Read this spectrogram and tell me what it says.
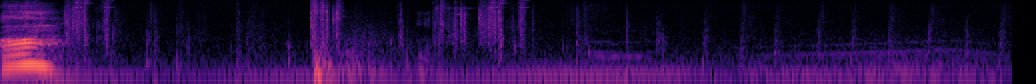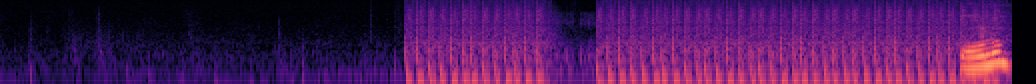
Aa! Oğlum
